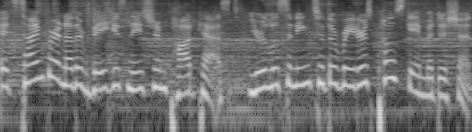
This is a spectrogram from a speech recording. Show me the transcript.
It's time for another Vegas Nation podcast. You're listening to the Raiders postgame edition.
